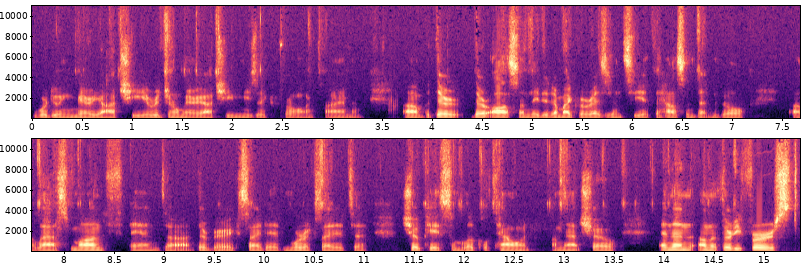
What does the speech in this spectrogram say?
were doing mariachi, original mariachi music for a long time, and um, but they're they're awesome. They did a micro residency at the house in Bentonville uh, last month, and uh, they're very excited, and we're excited to showcase some local talent on that show. And then on the 31st,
